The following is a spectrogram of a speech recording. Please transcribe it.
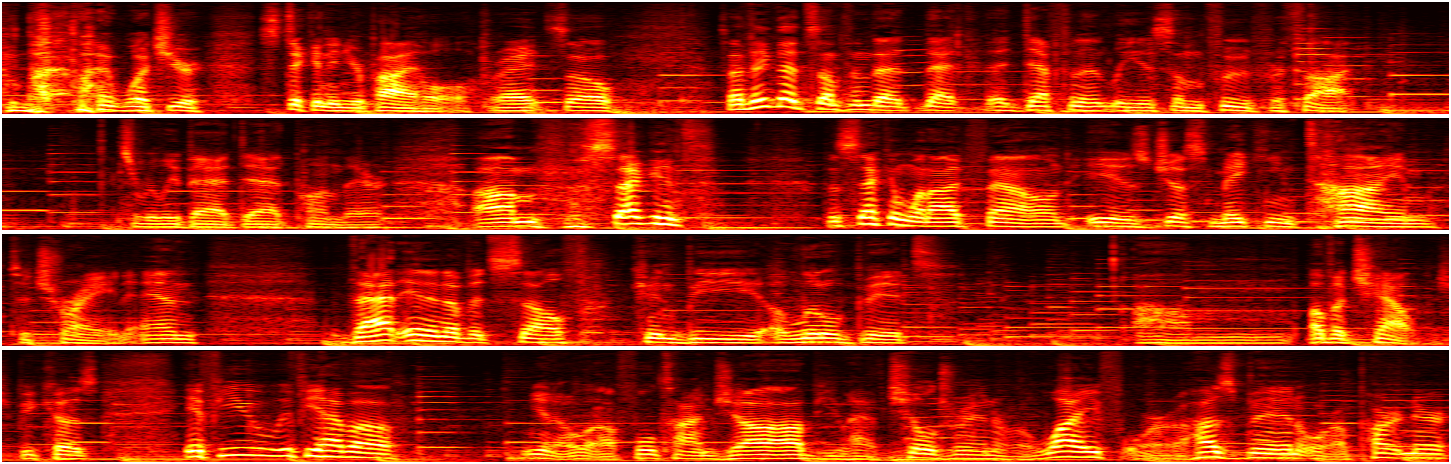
by, by what you're sticking in your pie hole right? So so i think that's something that that, that definitely is some food for thought. It's a really bad dad pun there. Um, the second the second one I've found is just making time to train. And that in and of itself can be a little bit um, of a challenge because if you if you have a you know a full-time job you have children or a wife or a husband or a partner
